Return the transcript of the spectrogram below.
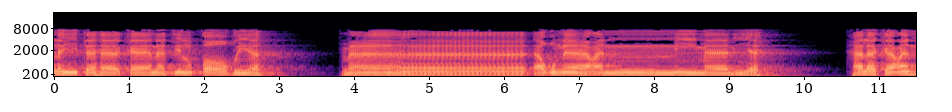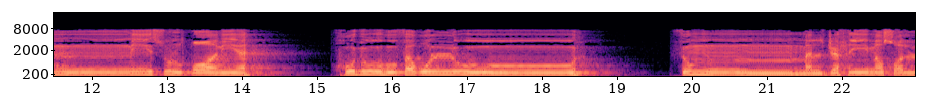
ليتها كانت القاضية. ما أغنى عني مالية. هلك عني سلطانية. خذوه فغلوه. ثم الجحيم صلوه.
